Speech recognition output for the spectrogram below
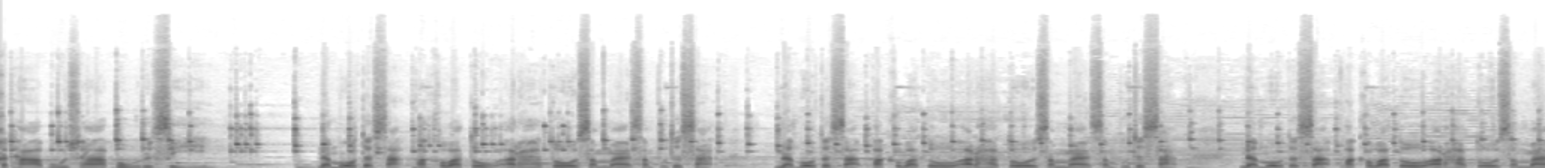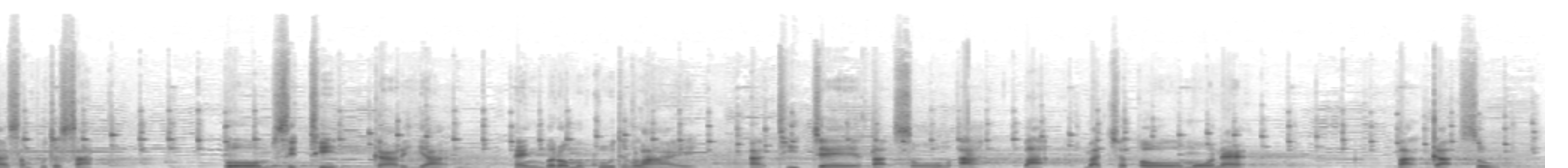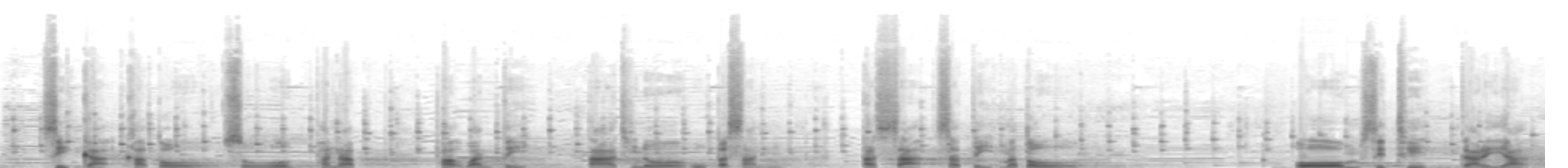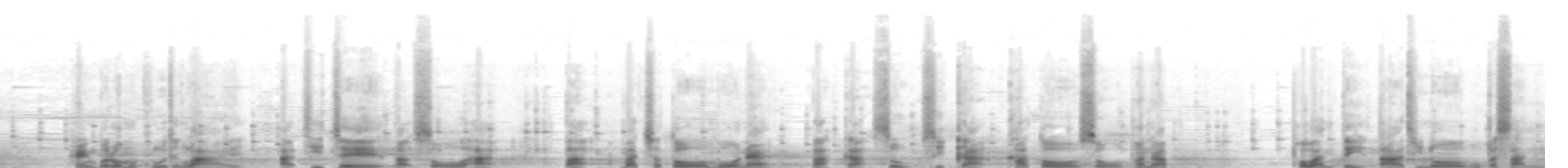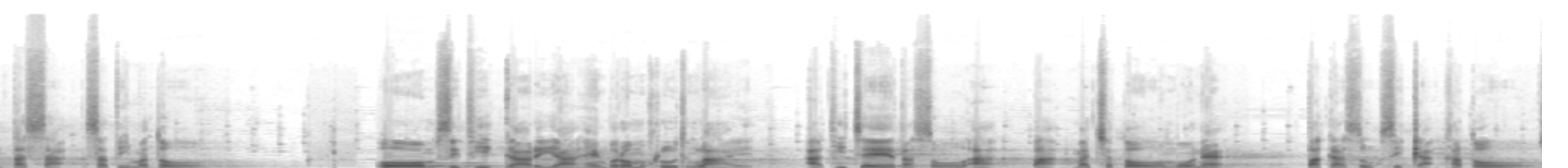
คาถาบูชาปู่ฤาษีนโมตัสสะภะคะวะโตอะระหะโตสัมมาสัมพุทธัสสะนโมตัสสะภะคะวะโตอะระหะโตสัมมาสัมพุทธัสสะนโมตัสสะภะคะวะโตอะระหะโตสัมมาสัมพุทธัสสะโอมสิทธิการิยะ แห่งบรมครูทั้งหลาย อธิเจตโสอะปะมัชชโตโมนะปะกะสุ สิกะคะโต โสพนับ พระวันติ ตาทิโนอุปสัน ตัสสะสติมโต โอมสิทธิการิยะ แห่งบรมครูทั้งหลาย อธิเจตโสอะปะมัชโตโมนะปะกะสุสิกะคะโตโสพนับพระวันติตาทิโนอุปสันตัสสะสติมโต โอมสิทธิการิยะแห่งบรมครูทั้งหลาย อธิเจตโสอะปะมัชโตโมนะปะกสุสิกะคะโต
